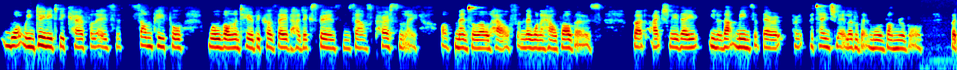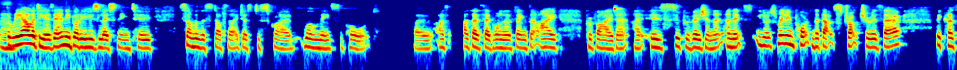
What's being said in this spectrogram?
what we do need to be careful is that some people will volunteer because they've had experience themselves personally of mental ill health and they want to help others but actually they you know that means that they're potentially a little bit more vulnerable but mm. the reality is anybody who's listening to some of the stuff that i just described will need support so as, as i said one of the things that i provide uh, is supervision and it's you know it's really important that that structure is there because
